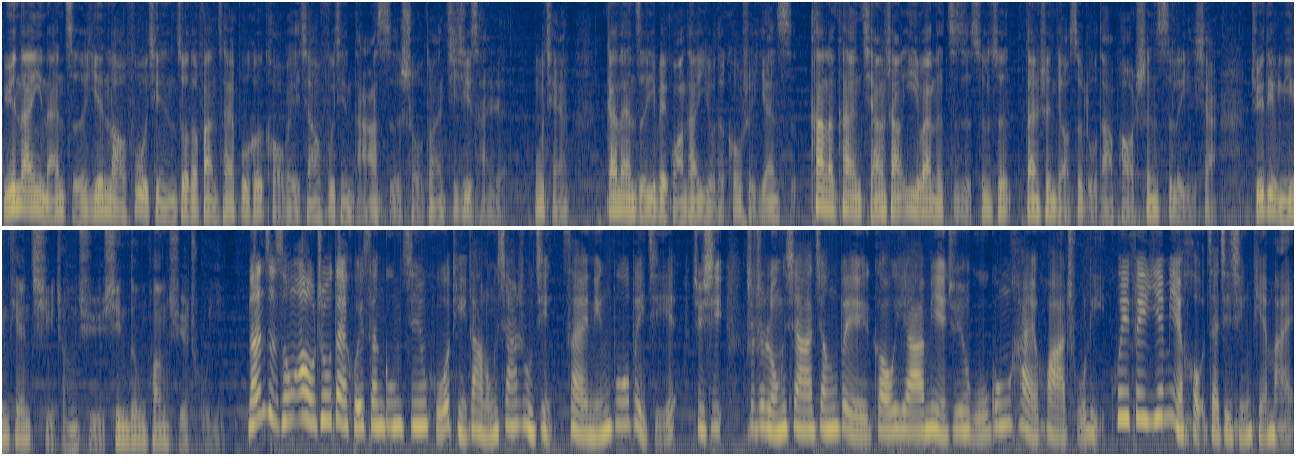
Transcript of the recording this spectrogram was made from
云南一男子因老父亲做的饭菜不合口味，将父亲打死，手段极其残忍。目前，该男子已被广大益友的口水淹死。看了看墙上亿万的子子孙孙，单身屌丝鲁大炮深思了一下，决定明天启程去新东方学厨艺。男子从澳洲带回三公斤活体大龙虾入境，在宁波被劫。据悉，这只龙虾将被高压灭菌无公害化处理，灰飞烟灭后再进行填埋。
